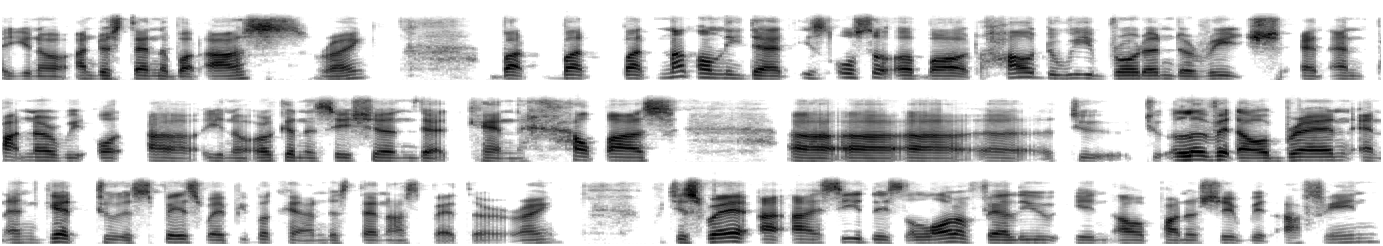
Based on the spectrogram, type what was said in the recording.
you know understand about us right? But but but not only that it's also about how do we broaden the reach and and partner with you know organization that can help us to to elevate our brand and and get to a space where people can understand us better, right? Which is where I, I see there's a lot of value in our partnership with AFIN,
